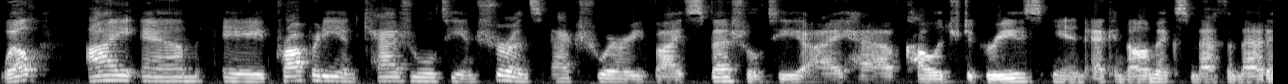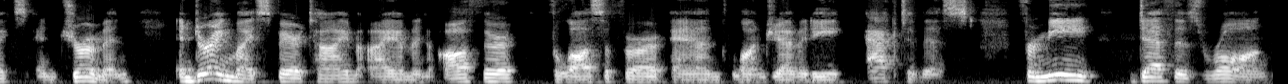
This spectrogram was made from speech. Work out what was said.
Well, I am a property and casualty insurance actuary by specialty. I have college degrees in economics, mathematics, and German. And during my spare time, I am an author, philosopher, and longevity activist. For me, death is wrong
